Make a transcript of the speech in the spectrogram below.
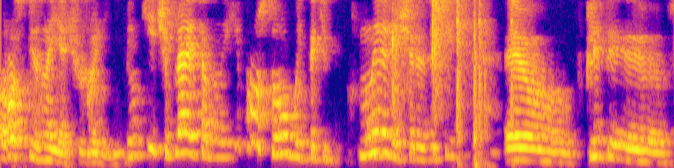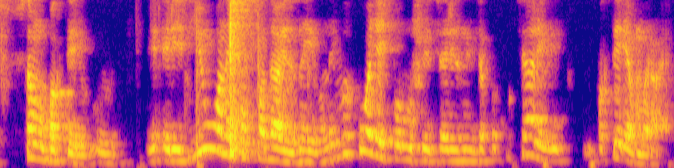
розпізнає чужорідні білки, чіпляється до них і просто робить такі тунелі, через які е, в е, саму бактерію різні іони попадають з неї, вони виходять, порушується різниця потенціалів, і бактерія вмирає.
